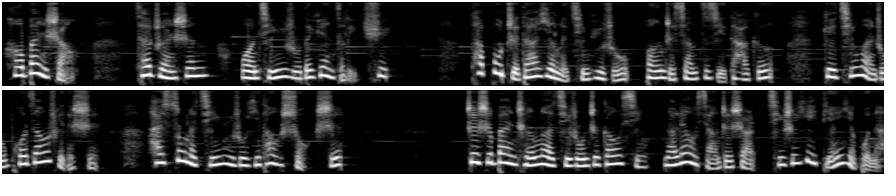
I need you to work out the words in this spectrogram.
好半晌，才转身往秦玉茹的院子里去。他不只答应了秦玉茹帮着向自己大哥给秦婉如泼脏水的事，还送了秦玉茹一套首饰。这事办成了，齐荣之高兴。哪料想这事儿其实一点也不难，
